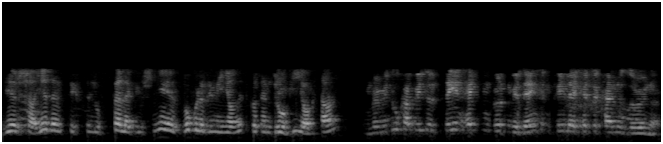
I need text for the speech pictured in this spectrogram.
wiersza jeden z tych synów Felek już nie jest w ogóle wymieniony, tylko ten drugi, Joktan. Und wenn wir nur Kapitel 10 hätten, würden wir denken, Peleg hätte keine Söhne.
